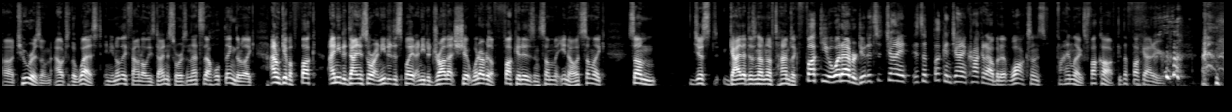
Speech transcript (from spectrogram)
uh, tourism out to the west. And you know they found all these dinosaurs and that's that whole thing. They're like i don't give a fuck. I need a dinosaur. I need to display. It i need to draw that shit whatever the fuck it is. And some you know it's some like some just guy that doesn't have enough time is like fuck you whatever dude. It's a giant it's a fucking giant crocodile but it walks on its fine legs. Fuck off. Get the fuck out of here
